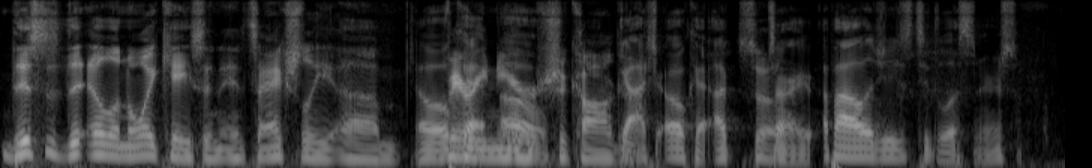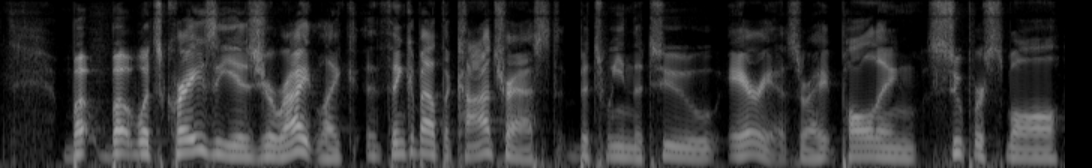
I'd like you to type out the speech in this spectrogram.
This is the Illinois case, and it's actually um, Oh, okay. very near Oh, Chicago. gotcha. Okay. I, So- sorry. Apologies to the listeners. But but what's crazy is you're right. Like think about the contrast between the two areas, right? Paulding, super small,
